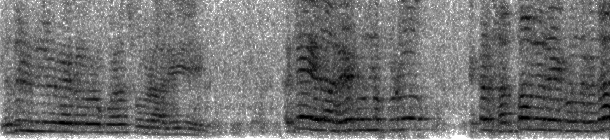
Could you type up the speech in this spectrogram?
ఎదురు నిలువురేఖలు కూడా చూడాలి. అంటే ఇలా రేఖ ఉన్నప్పుడు ఇక్కడ సంతాన రేఖ ఉంది కదా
